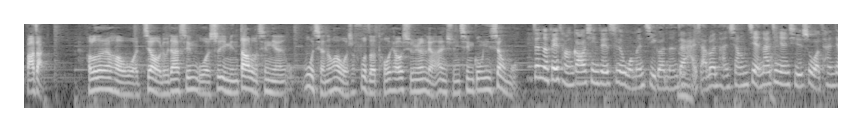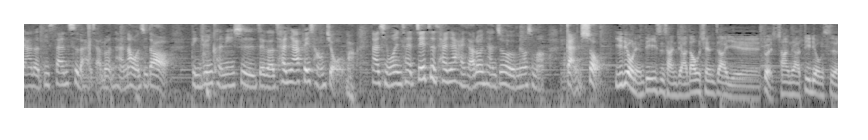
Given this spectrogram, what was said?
发展。Hello，大家好，我叫刘嘉欣，我是一名大陆青年。目前的话，我是负责头条寻人两岸寻亲公益项目。真的非常高兴，这次我们几个能在海峡论坛相见。那今年其实是我参加的第三次的海峡论坛。那我知道鼎军肯定是这个参加非常久了嘛。那请问你在这次参加海峡论坛之后有没有什么感受？一六年第一次参加，到现在也对参加第六次。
